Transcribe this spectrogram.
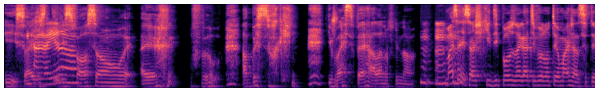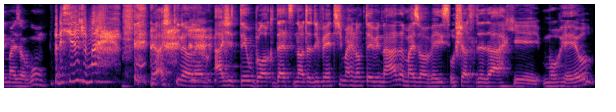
Isso, aí eles, eles forçam é, a pessoa que, que vai se ferrar lá no final. Uhum. Mas é isso, acho que de pouso negativo eu não tenho mais nada. Você tem mais algum? Precisa de mais. eu acho que não, né? A gente tem o bloco That's Not Advantage, mas não teve nada. Mais uma vez, o Shot the Dark morreu,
